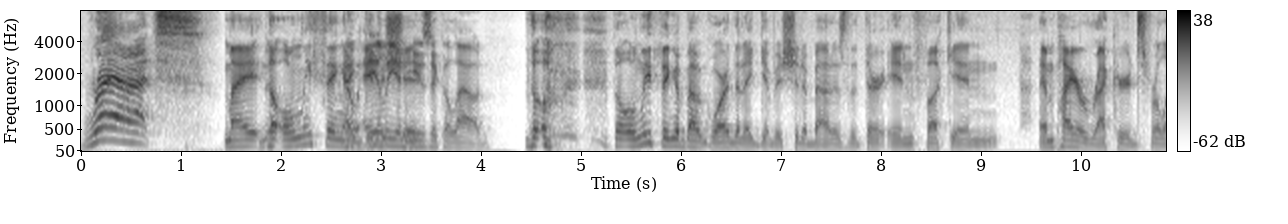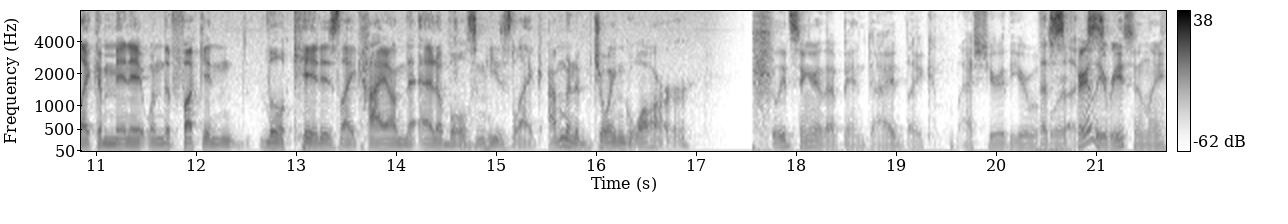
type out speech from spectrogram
Rats. My the only thing No I give a alien shit, music allowed. The the only thing about GWAR that I give a shit about is that they're in fucking Empire Records for like a minute when the fucking little kid is like high on the edibles and he's like, I'm gonna join GWAR. The lead singer of that band died like last year or the year before, sucks. fairly recently.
